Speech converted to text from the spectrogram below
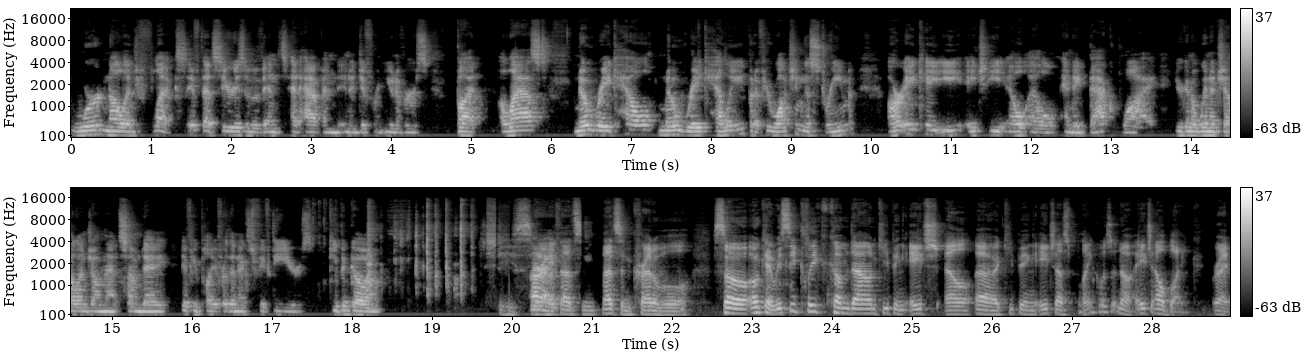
word knowledge flex if that series of events had happened in a different universe. But alas, no Rake Hell, no Rake Helly. But if you're watching the stream, R A K E H E L L and a back Y, you're going to win a challenge on that someday if you play for the next 50 years. Keep it going. Jeez, All yeah, right. that's that's incredible. So okay, we see Cleek come down, keeping HL, uh, keeping HS blank. Was it no HL blank? Right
